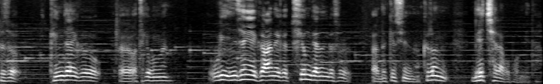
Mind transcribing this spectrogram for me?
그래서 굉장히 그 어, 어떻게 보면 우리 인생의 그 안에 그 투영되는 것을 어, 느낄 수 있는 그런 매체라고 봅니다.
